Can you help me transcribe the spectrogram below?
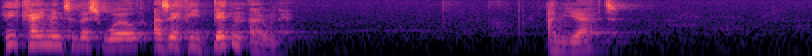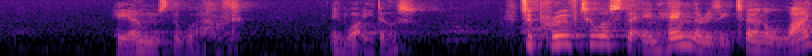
He came into this world as if he didn't own it. And yet, he owns the world in what he does. To prove to us that in him there is eternal life,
